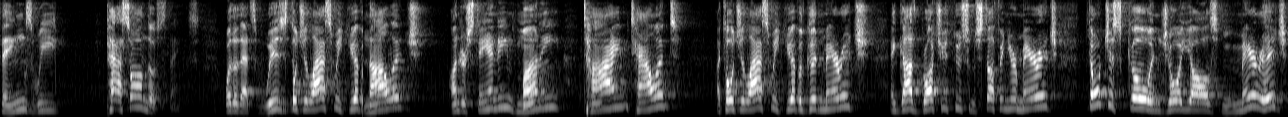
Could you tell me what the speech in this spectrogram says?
things, we pass on those things. Whether that's wisdom, I told you last week, you have knowledge, understanding, money, time, talent I told you last week, you have a good marriage and God's brought you through some stuff in your marriage. Don't just go enjoy y'all's marriage.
